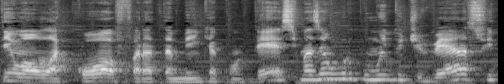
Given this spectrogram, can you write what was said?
tem o aulacófara também que acontece, mas é um grupo muito diverso e,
